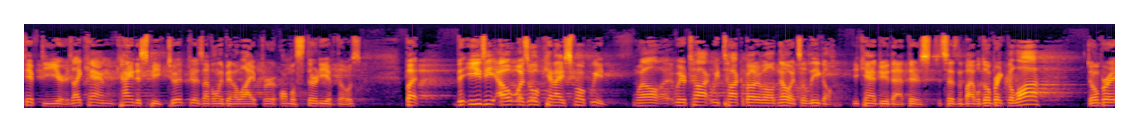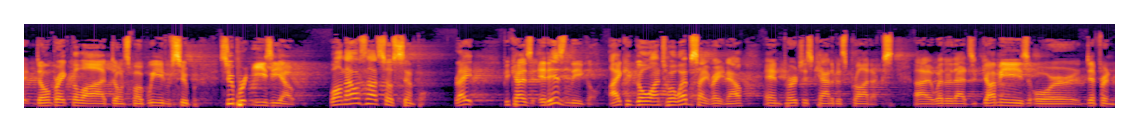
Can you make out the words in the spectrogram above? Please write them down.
50 years. I can kind of speak to it because I've only been alive for almost 30 of those. But the easy out was, oh, can I smoke weed? Well, we talk we talk about it. Well, no, it's illegal. You can't do that. There's it says in the Bible, don't break the law. Don't break don't break the law. Don't smoke weed. Super super easy out. Well, now it's not so simple, right? Because it is legal. I could go onto a website right now and purchase cannabis products, uh, whether that's gummies or different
